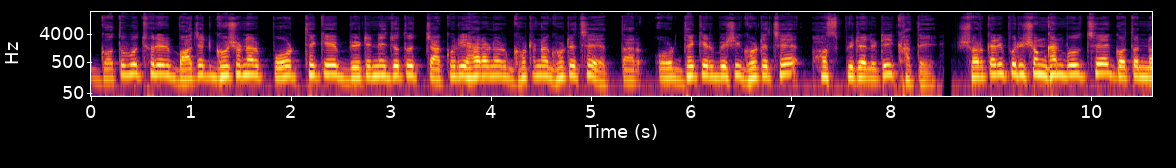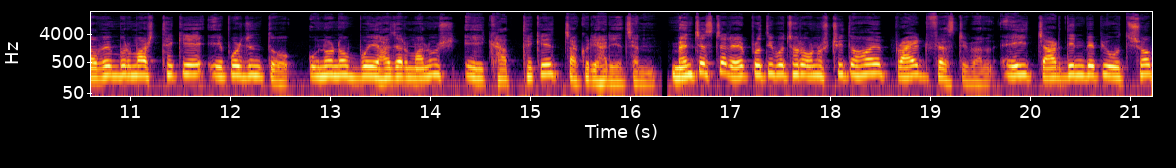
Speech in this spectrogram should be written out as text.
গত বছরের বাজেট ঘোষণার পর থেকে ব্রিটেনে যত চাকরি হারানোর ঘটনা ঘটেছে, তার অর্ধেকের বেশি ঘটেছে হসপিটালিটি খাতে। সরকারি পরিসংখ্যান বলছে, গত নভেম্বর মাস থেকে এ পর্যন্ত উননব্বই হাজার মানুষ এই খাত থেকে চাকরি হারিয়েছেন। ম্যানচেস্টারে প্রতি বছর অনুষ্ঠিত হয় প্রাইড ফেস্টিভ্যাল। এই চার দিনব্যাপী উৎসব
